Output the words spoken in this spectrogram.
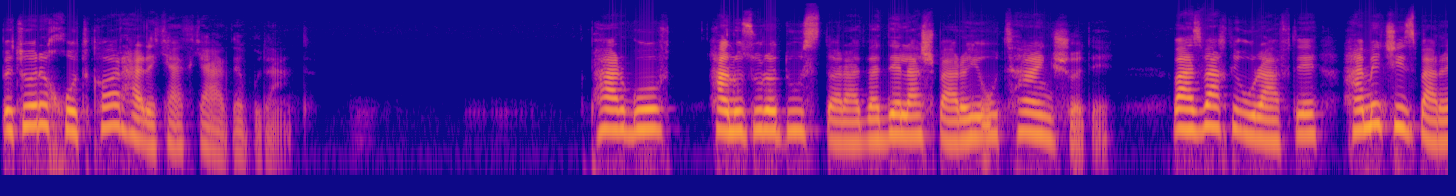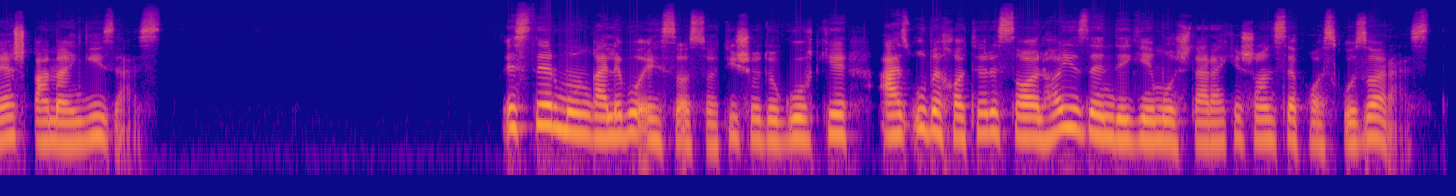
به طور خودکار حرکت کرده بودند. پر گفت هنوز او را دوست دارد و دلش برای او تنگ شده و از وقتی او رفته همه چیز برایش غمانگیز است. استر منقلب و احساساتی شد و گفت که از او به خاطر سالهای زندگی مشترکشان سپاسگزار است.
